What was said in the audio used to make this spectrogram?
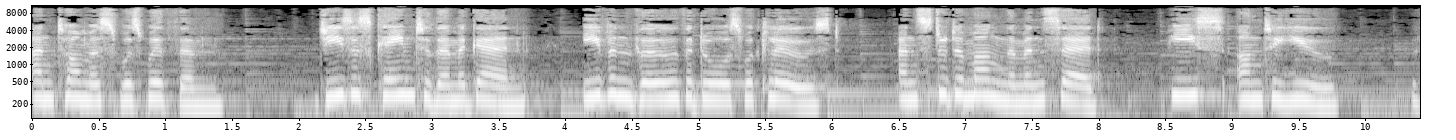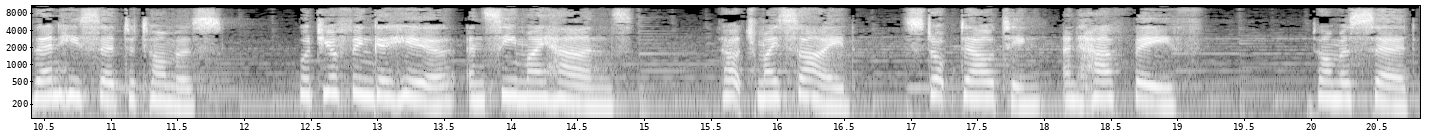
and Thomas was with them. Jesus came to them again, even though the doors were closed, and stood among them and said, Peace unto you. Then he said to Thomas, Put your finger here and see my hands. Touch my side. Stop doubting and have faith. Thomas said,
